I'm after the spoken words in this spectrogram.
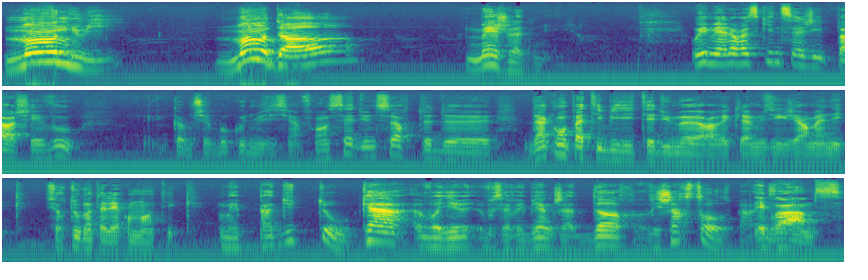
m'ennuie, m'endort, mais je l'admire. Oui, mais alors est-ce qu'il ne s'agit pas chez vous, comme chez beaucoup de musiciens français, d'une sorte de d'incompatibilité d'humeur avec la musique germanique, surtout quand elle est romantique? Mais pas du tout. Car, voyez, vous savez bien que j'adore Richard Strauss, par Et exemple. Brahms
